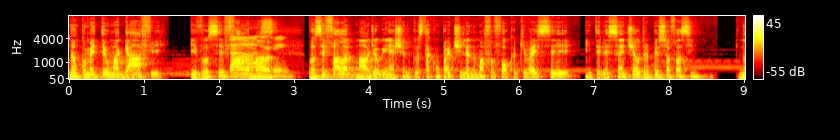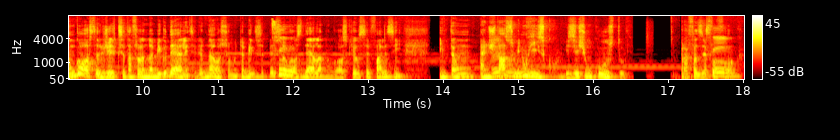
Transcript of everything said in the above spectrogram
Não, cometer uma gafe e você fala ah, mal. Sim. Você fala mal de alguém achando que você está compartilhando uma fofoca que vai ser interessante, e a outra pessoa fala assim. Não gosta do jeito que você tá falando do amigo dela, entendeu? Não, eu sou muito amigo dessa pessoa, eu gosto dela, não gosto que você fale assim. Então, a gente está uhum. assumindo um risco. Existe um custo para fazer Sim. fofoca.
